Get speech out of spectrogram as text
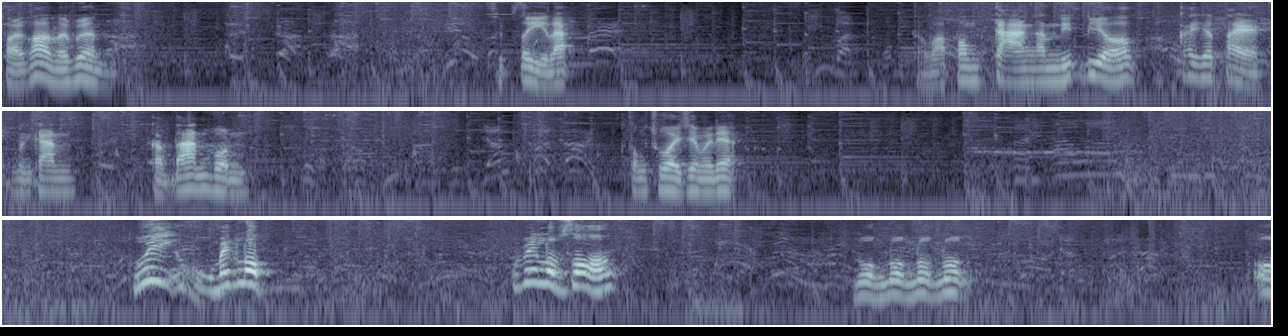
ถอยก่อนเลยเพื่อน 14แล้ว ว่าป้อมกลางอันนิดเดียวใกล้จะแตกเหมือนกันกับด้านบน ต้องช่วยใช่ไหมเนี่ยหุ้ยโอ้โหแม่งหลบแม่งหลบสองล่วงล่วงล่วงล่วงโอ้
